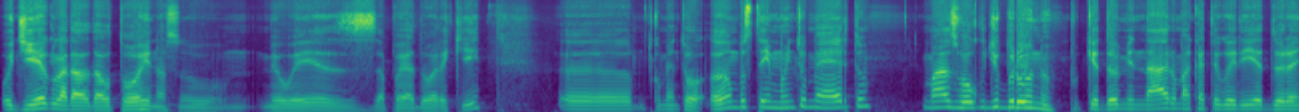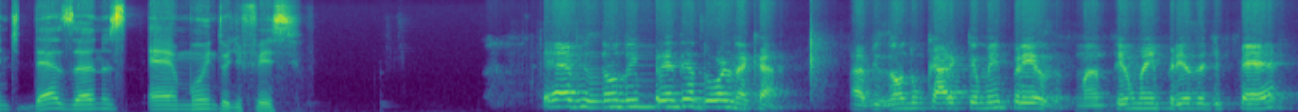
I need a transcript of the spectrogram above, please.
o Diego lá da, da Torre, nosso meu ex-apoiador aqui, ah, comentou: ambos têm muito mérito, mas vou o de Bruno, porque dominar uma categoria durante 10 anos é muito difícil. É a visão do empreendedor, né, cara? A visão de um cara que tem uma empresa. Manter uma empresa de pé,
